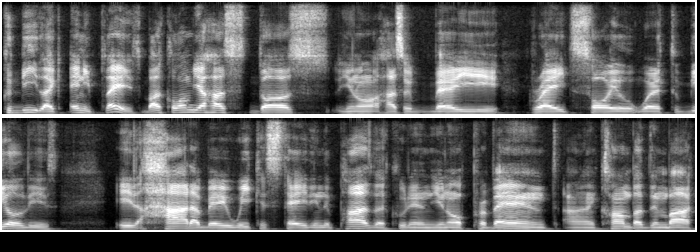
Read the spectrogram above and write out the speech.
could be like any place but colombia has does you know has a very great soil where to build this it had a very weak state in the past that couldn't, you know, prevent and combat them back.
